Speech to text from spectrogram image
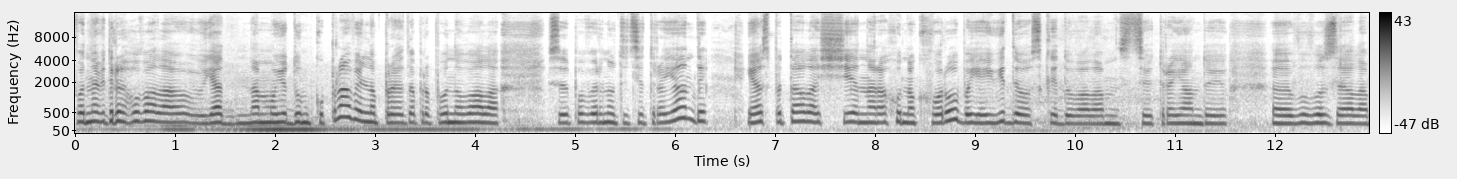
вона відреагувала, я, на мою думку, правильно запропонувала повернути ці троянди. Я спитала ще на рахунок хвороби, я їй відео скидувала з цією трояндою е, вивозила.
